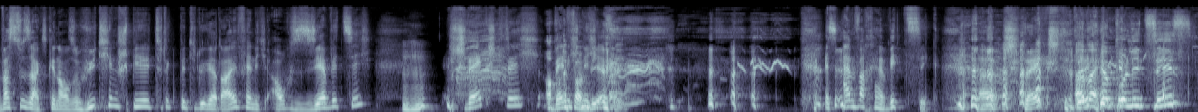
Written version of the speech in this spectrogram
was du sagst, genau, so Hütchenspiel, Trickbetrügerei fände ich auch sehr witzig. Schrägstrich, Auch wenn ich nicht. ist einfach witzig. Äh, Schrägstrich. Aber Herr Polizist,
